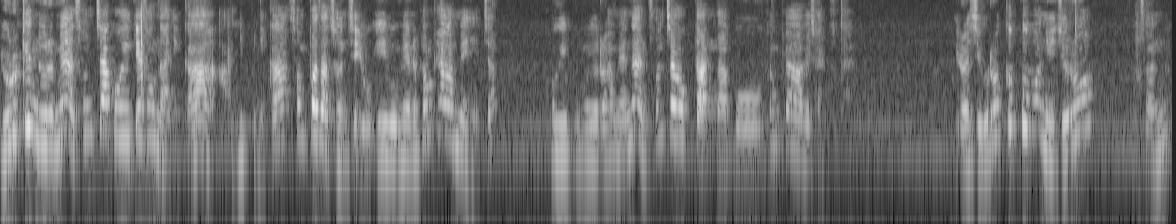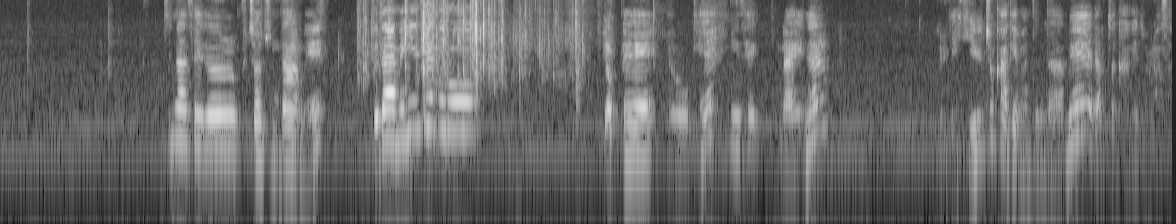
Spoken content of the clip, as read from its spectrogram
이렇게 누르면 손자국이 계속 나니까 안 이쁘니까 손바닥 전체 여기 보면은 평평한 면 있죠. 거기 부분으로 하면은 손자국도 안 나고 평평하게 잘 붙어요. 이런 식으로 끝부분 위주로 우선 진한 색을 붙여준 다음에 그 다음에 흰색으로 옆에 이렇게 흰색 라인을 이렇게 길쭉하게 만든 다음에 납작하게 눌러서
